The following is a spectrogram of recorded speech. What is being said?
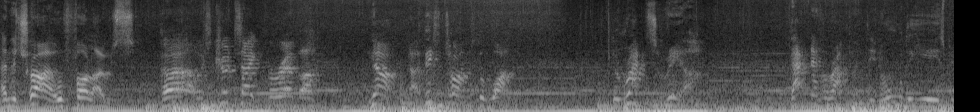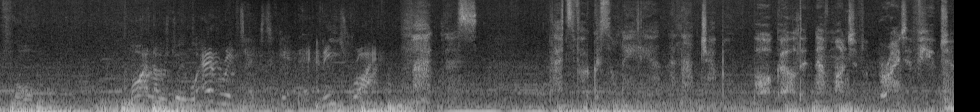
and the trial follows. Ah, oh, this could take forever. No, no, this time's the one. The rats are here. That never happened in all the years before. Milo's doing whatever it takes to get there, and he's right. Madness. Let's focus on Aelia and that chapel. Poor girl didn't have much of a brighter future.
